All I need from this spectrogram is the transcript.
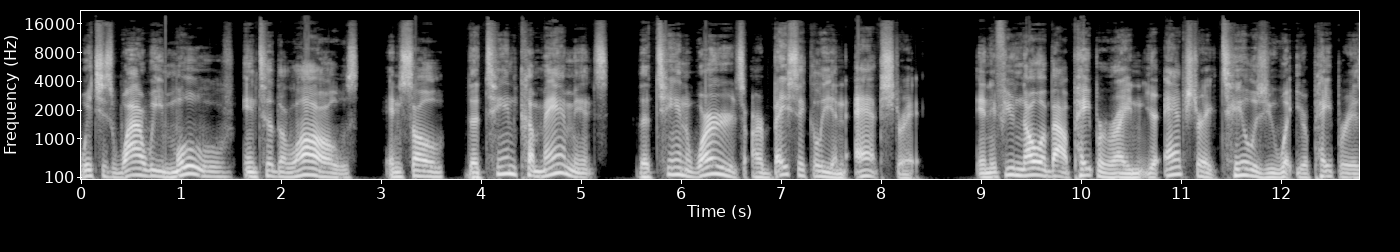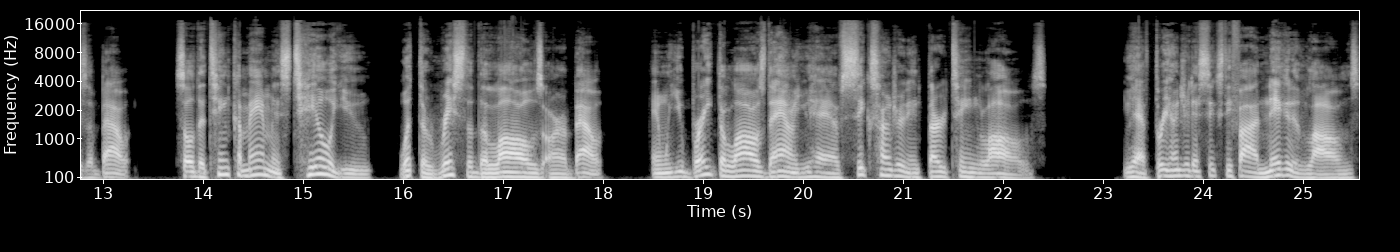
which is why we move into the laws. And so the 10 commandments, the 10 words are basically an abstract. And if you know about paper writing, your abstract tells you what your paper is about. So the 10 commandments tell you what the rest of the laws are about. And when you break the laws down, you have 613 laws. You have 365 negative laws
